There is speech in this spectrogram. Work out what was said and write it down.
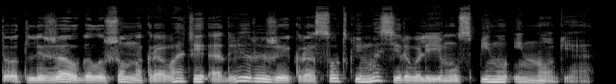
Тот лежал голышом на кровати, а две рыжие красотки массировали ему спину и ноги.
